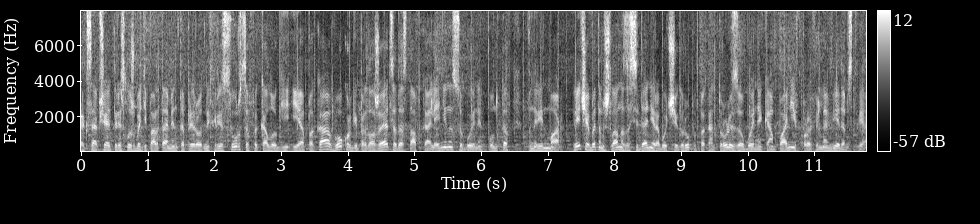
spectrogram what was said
Как сообщает пресс-служба Департамента природных ресурсов, экологии и АПК, в округе продолжается доставка оленины с убойных пунктов в Наринмар. Речь об этом шла на заседании рабочей группы по контролю за убойной кампанией в профильном ведомстве.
